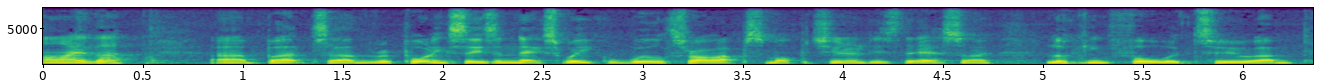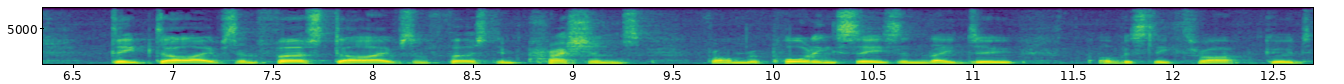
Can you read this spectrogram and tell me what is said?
either. Uh, but um, the reporting season next week will throw up some opportunities there. So, looking forward to um, deep dives and first dives and first impressions from reporting season. They do obviously throw up good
